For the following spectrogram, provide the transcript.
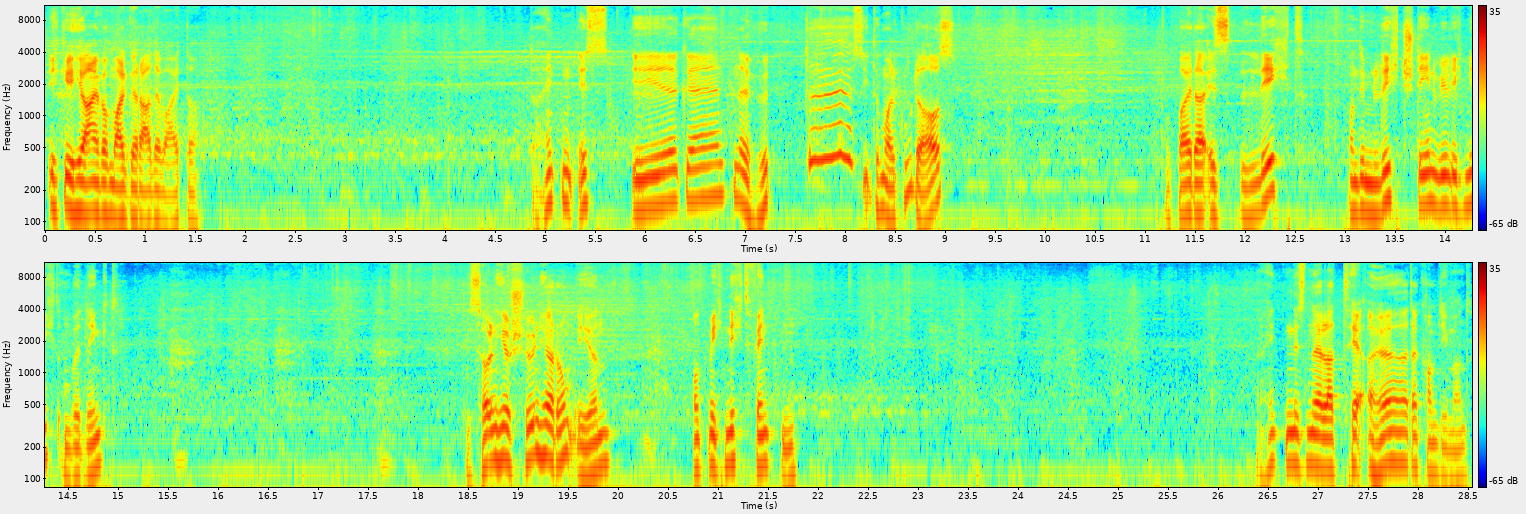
Ich gehe hier einfach mal gerade weiter. Da hinten ist irgendeine Hütte. Sieht doch mal gut aus. Wobei da ist Licht. Und im Licht stehen will ich nicht unbedingt. Die sollen hier schön herumirren und mich nicht finden. Hinten ist eine Laterne. Ah, ja, da kommt jemand.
